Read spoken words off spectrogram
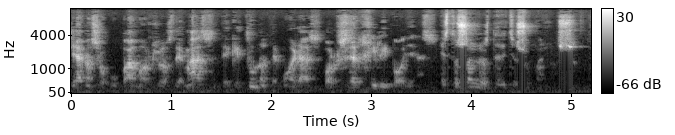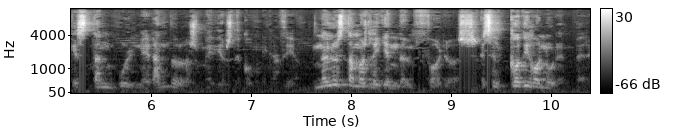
Ya nos ocupamos los demás de que tú no te mueras por ser gilipollas. Estos son los derechos humanos que están vulnerando los medios de comunicación. No lo estamos leyendo en foros, es el código Nuremberg.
